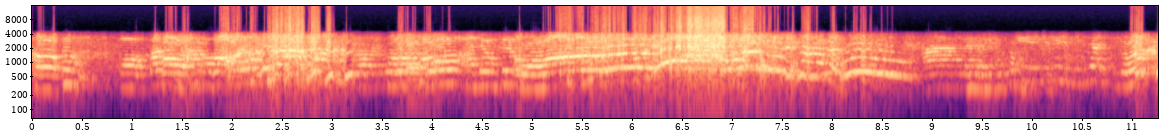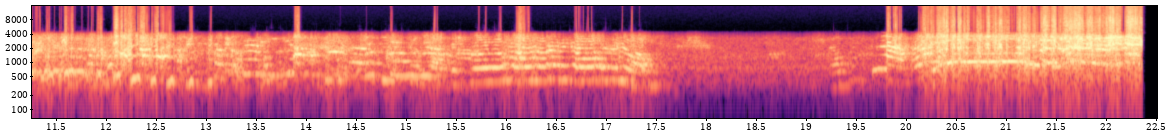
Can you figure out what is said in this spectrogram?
Oh, oh, oh, oh, oh, Oh!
